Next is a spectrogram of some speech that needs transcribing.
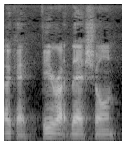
Okay, be right there, Sean.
